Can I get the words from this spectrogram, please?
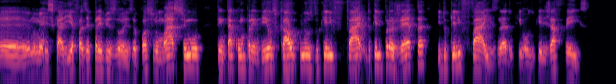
É, eu não me arriscaria a fazer previsões. Eu posso, no máximo, tentar compreender os cálculos do que ele faz, do que ele projeta e do que ele faz, né? Do que ou do que ele já fez.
